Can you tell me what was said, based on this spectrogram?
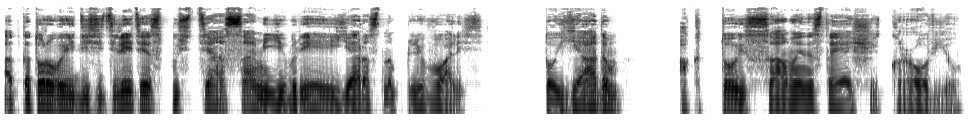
от которого и десятилетия спустя сами евреи яростно плевались, то ядом, а кто и самой настоящей кровью.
